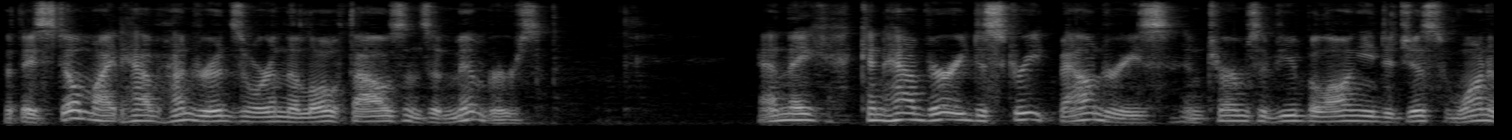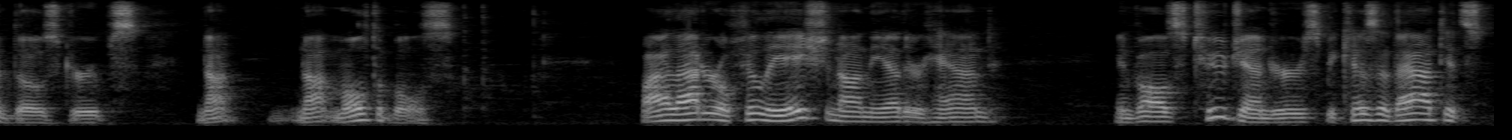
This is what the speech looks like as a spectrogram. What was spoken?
but they still might have hundreds or in the low thousands of members. And they can have very discrete boundaries in terms of you belonging to just one of those groups, not, not multiples. Bilateral filiation, on the other hand, involves two genders. Because of that, it's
